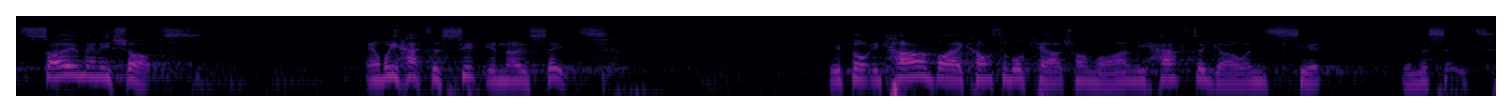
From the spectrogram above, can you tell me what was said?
so many shops and we had to sit in those seats. We thought we can't buy a comfortable couch online, we have to go and sit in the seat.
